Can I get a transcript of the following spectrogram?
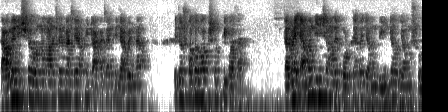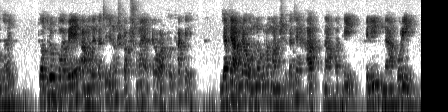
তাহলে নিশ্চয়ই অন্য মানুষের কাছে আপনি টাকা চাইতে যাবেন না। এ তো শতভাগ সত্যি কথা। তার মানে এমন জিনিস আমাদের করতে হবে, যেমন ঋণটাও যেমন শোধ হয় তদ্রূপভাবে আমাদের কাছে যেন সবসময় একটা অর্থ থাকে, যাতে আমরা অন্য কোনো মানুষের কাছে হাত না পাতি ঋণ না করি।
